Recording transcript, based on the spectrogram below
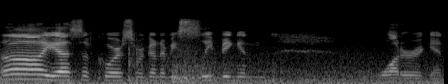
Oh, yes, of course, we're gonna be sleeping in water again.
